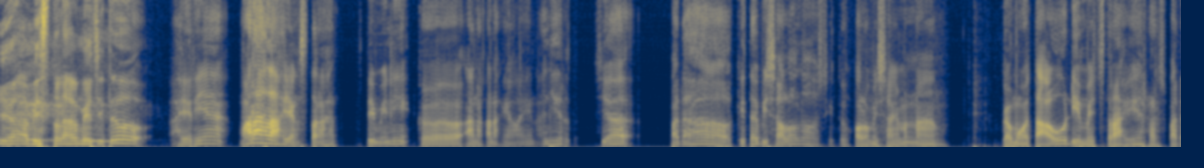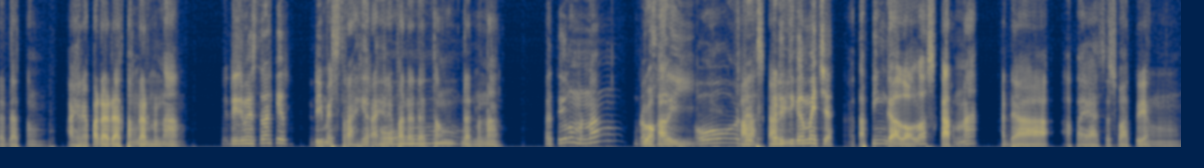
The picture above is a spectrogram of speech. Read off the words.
ya abis setelah match itu akhirnya marah lah yang setengah tim ini ke anak-anak yang lain. Anjir sia padahal kita bisa lolos gitu kalau misalnya menang. Gak mau tahu di match terakhir harus pada datang akhirnya pada datang dan menang. Di match terakhir di match terakhir akhirnya pada datang Oh. dan menang. Berarti lu menang Dua berapa kali. oh Kalah dari, tiga match ya? Tapi nggak lolos karena ada apa ya sesuatu yang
